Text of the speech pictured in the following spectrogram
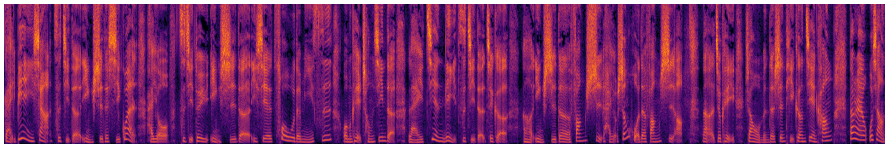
改变一下自己的饮食的习惯，还有自己对于饮食的一些错误的迷思，我们可以重新的来建立自己的这个呃饮食的方式，还有生活的方式啊，那就可以让我们。的身体更健康。当然，我想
